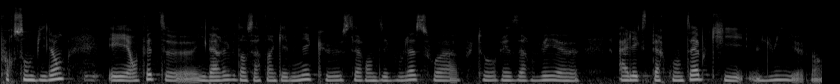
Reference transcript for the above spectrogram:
pour son bilan. Et en fait, il arrive dans certains cabinets que ces rendez-vous-là soient plutôt réservés à l'expert comptable qui, lui, enfin,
